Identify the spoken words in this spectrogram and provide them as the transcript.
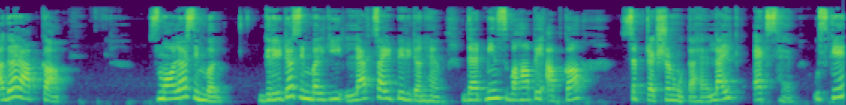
अगर आपका स्मॉलर सिंबल ग्रेटर सिंबल की लेफ़्ट साइड पे रिटर्न है दैट मीन्स वहाँ पे आपका सब्ट्रैक्शन होता है लाइक like एक्स है। उसके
